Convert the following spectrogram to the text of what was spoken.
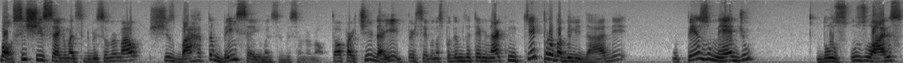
Bom, se x segue uma distribuição normal, x barra também segue uma distribuição normal. Então, a partir daí, perceba, nós podemos determinar com que probabilidade o peso médio dos usuários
